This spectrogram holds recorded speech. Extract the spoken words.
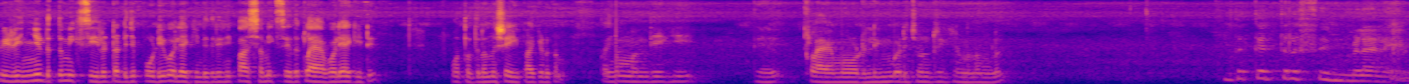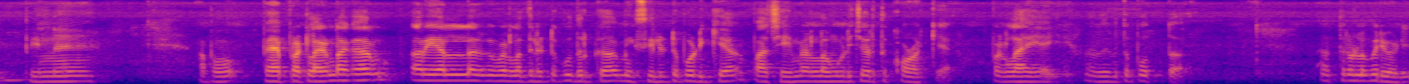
പിഴിഞ്ഞെടുത്ത് മിക്സിയിലിട്ട് അടിച്ച് പൊടി പോലെ ആക്കിയിട്ട് ഇനി പശ മിക്സ് ചെയ്ത് ക്ലേ പോലെ ആക്കിയിട്ട് മൊത്തത്തിലൊന്ന് ഷേപ്പ് ആക്കി എടുക്കണം. അപ്പം മന്തിക്ക് ക്ലേ മോഡലിംഗ് പഠിച്ചുകൊണ്ടിരിക്കുകയാണ് നമ്മൾ ഇതൊക്കെ എത്ര സിമ്പിളല്ലേ പിന്നെ അപ്പോൾ പേപ്പർ ക്ലേ ഉണ്ടാക്കാൻ അറിയാമല്ലോ വെള്ളത്തിലിട്ട് കുതിർക്കുക മിക്സിയിലിട്ട് പൊടിക്കുക പച്ചയും വെള്ളവും കൂടി ചേർത്ത് കുഴയ്ക്കുക. പിള്ളയായി അതെടുത്ത് പൊത്തുക. അത്രയുള്ള പരിപാടി.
